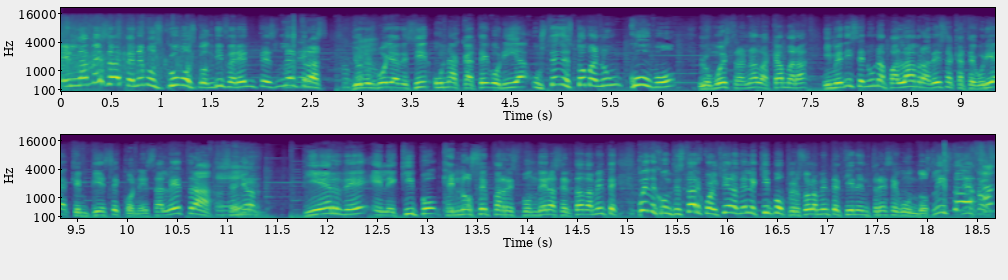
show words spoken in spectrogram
en la mesa tenemos cubos con diferentes letras. Yo les voy a decir una categoría. Ustedes toman un cubo, lo muestran a la cámara y me dicen una palabra de esa categoría que empiece con esa letra. Señor. Pierde el equipo que no sepa responder acertadamente. Puede contestar cualquiera del equipo, pero solamente tienen tres segundos. ¿Listos? Listos.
